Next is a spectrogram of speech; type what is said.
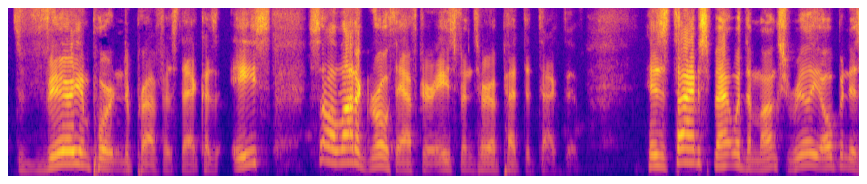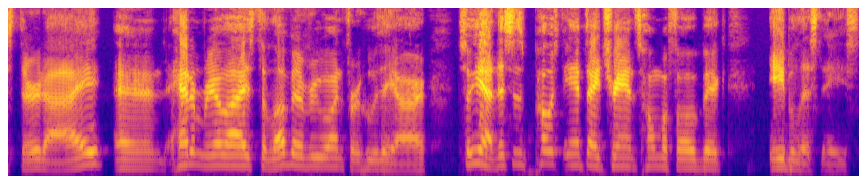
It's very important to preface that because Ace saw a lot of growth after Ace Ventura Pet Detective. His time spent with the monks really opened his third eye and had him realize to love everyone for who they are. So yeah, this is post anti-trans homophobic ableist Ace.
